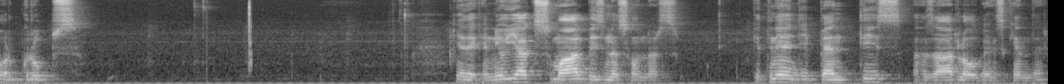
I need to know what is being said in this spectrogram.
और ग्रुप्स ये देखें न्यूयॉर्क स्मॉल बिज़नेस ओनर्स कितने हैं जी? पैंतीस हज़ार लोग हैं इसके अंदर।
